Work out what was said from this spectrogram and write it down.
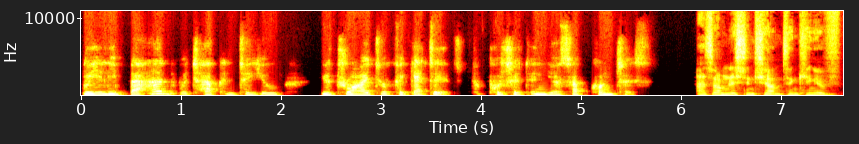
really bad which happened to you you try to forget it, to push it in your subconscious. As I'm listening to you, I'm thinking of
